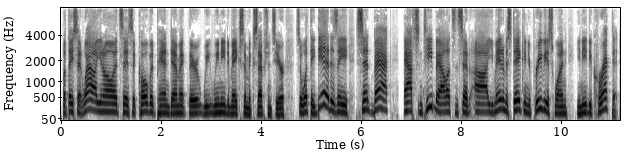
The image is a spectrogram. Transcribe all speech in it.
but they said, well, you know, it's, it's a COVID pandemic. There, we, we need to make some exceptions here. So what they did is they sent back absentee ballots and said, uh, you made a mistake in your previous one. You need to correct it.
